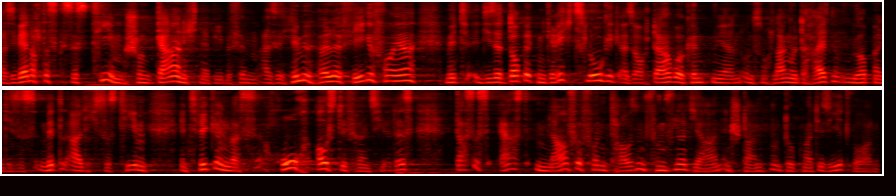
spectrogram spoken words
Also sie werden auch das System schon gar nicht in der Bibel finden. Also Himmel, Hölle, Fegefeuer mit dieser doppelten Gerichtslogik, also auch darüber könnten wir uns noch lange unterhalten und überhaupt mal dieses mittelalterliche System entwickeln, was hoch ausdifferenziert ist. Das ist erst im Laufe von 1500 Jahren entstanden und dogmatisiert worden.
